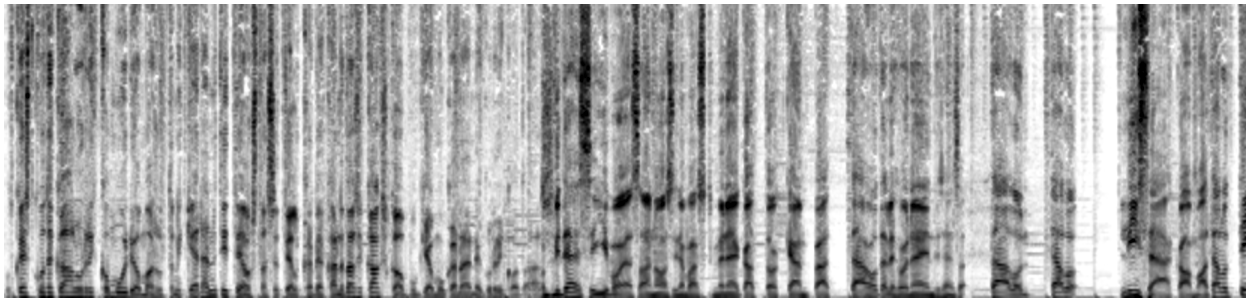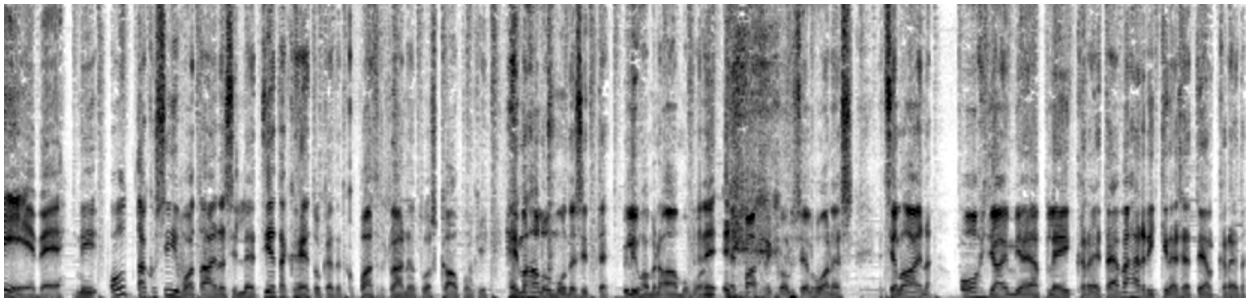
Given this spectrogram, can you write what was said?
Mutta kun kuitenkaan halua rikkoa muiden omaisuutta, niin käydään nyt itse ostaa se telkkari ja kannetaan se kaksi kaupunkia mukana ennen kuin rikotaan Mutta mitä se siivoja sanoo siinä vaiheessa, kun menee katsoa kämppää? Tää hotellihuone entisensä. Täällä on, täällä on lisää kamaa. Täällä on TV. Niin ottaako siivoata aina silleen, että tietääkö he etukäteen, että kun Patrick Laine on tuossa kaupunki. Hei mä haluan muuten sitten ylihuomenna aamuvuonna, niin. että Patrick on siellä huoneessa. Että siellä on aina ohjaimia ja pleikkareita ja vähän rikkinäisiä telkkareita,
